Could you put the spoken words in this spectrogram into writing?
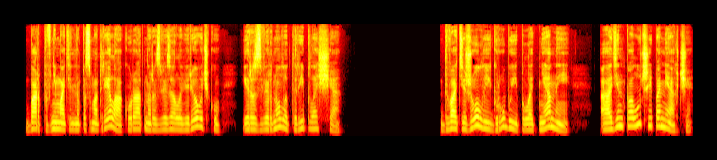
Барб внимательно посмотрела, аккуратно развязала веревочку и развернула три плаща. Два тяжелые, грубые и полотняные — а один получше и помягче,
